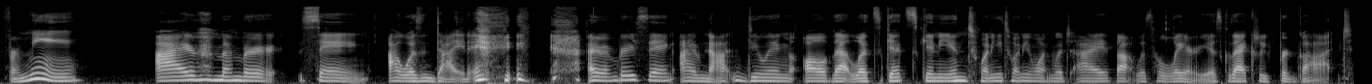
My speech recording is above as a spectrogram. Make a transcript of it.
For me, I remember saying I wasn't dieting. I remember saying I'm not doing all of that let's get skinny in 2021, which I thought was hilarious because I actually forgot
